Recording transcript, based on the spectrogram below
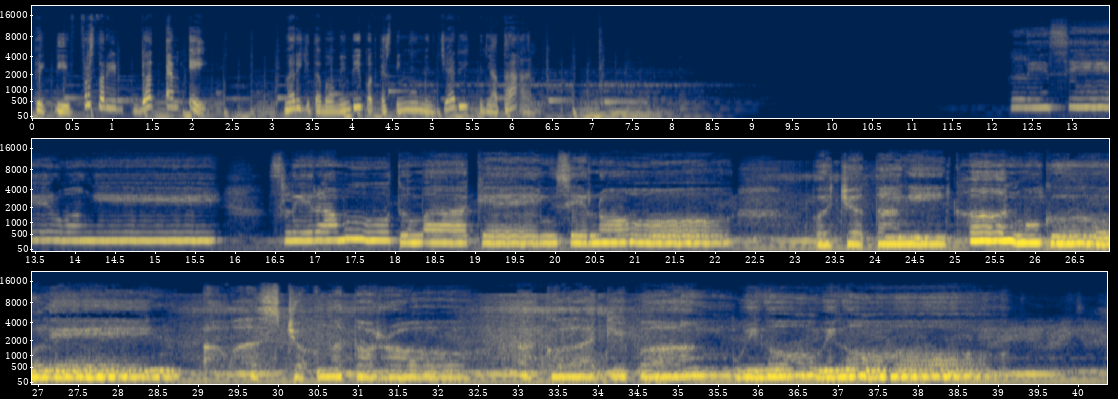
klik di firststory.me. Mari kita bawa mimpi podcastingmu menjadi kenyataan. Lisir wangi Seliramu tumaking sirno Ojo tangikanmu guling Awas jok ngetoro Aku lagi bang wingo wingo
